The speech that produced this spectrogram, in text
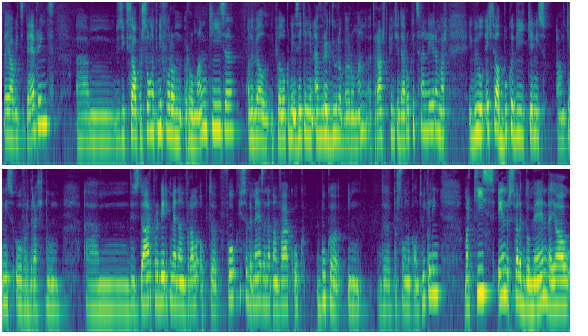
dat jou iets bijbrengt. Um, dus ik zou persoonlijk niet voor een roman kiezen. Alhoewel, ik wil ook niet, zeker geen afbreuk doen op een roman. Uiteraard kun je daar ook iets van leren. Maar ik bedoel echt wel boeken die kennis aan kennisoverdracht doen. Um, dus daar probeer ik mij dan vooral op te focussen. Bij mij zijn dat dan vaak ook boeken in de persoonlijke ontwikkeling. Maar kies eenders welk domein dat jou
